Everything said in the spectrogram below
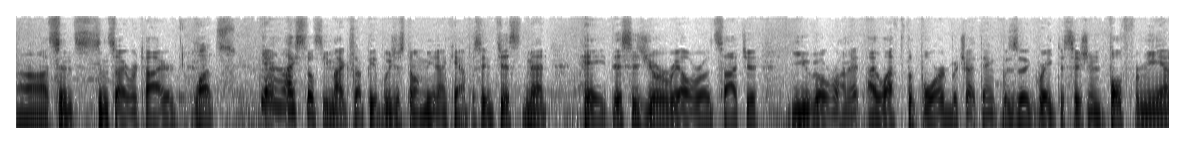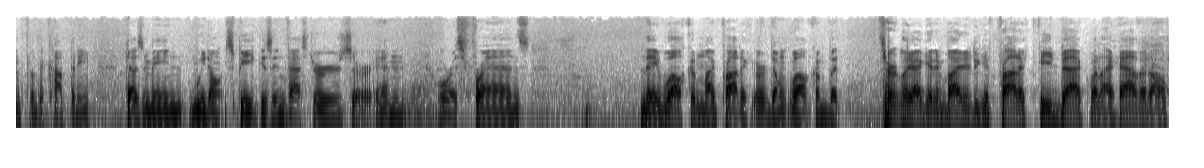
uh, since since I retired. Once. Yeah, I still see Microsoft people. We just don't meet on campus. It just meant, hey, this is your railroad, Satya. You go run it. I left the board, which I think was a great decision, both for me and for the company. Doesn't mean we don't speak as investors or in or as friends. They welcome my product or don't welcome, but certainly I get invited to give product feedback when I have it. I'll,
